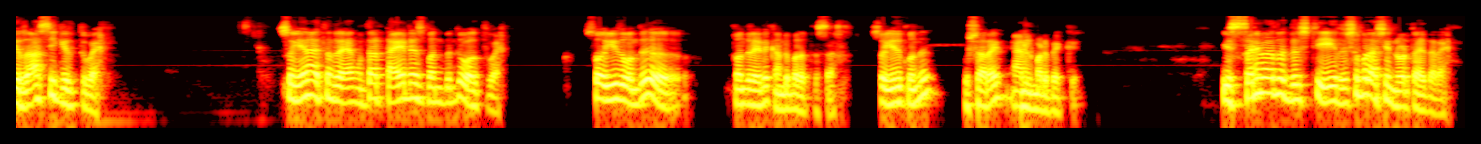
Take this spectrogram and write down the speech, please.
ಈ ರಾಶಿಗೆ ಇರ್ತವೆ. ಸೊ ಏನಾಯ್ತಂದ್ರೆ ಒಂಥರ ಟೈರ್ಡ್ನೆಸ್ ಬಂದು ಬಂದು ಹೋಗ್ತವೆ. ಸೊ ಇದು ಒಂದು ತೊಂದರೆಯಲ್ಲಿ ಕಂಡು ಬರುತ್ತೆ ಸರ್. ಸೊ ಇದಕ್ಕೊಂದು ಹುಷಾರಾಗಿ ಹ್ಯಾಂಡಲ್ ಮಾಡಬೇಕು. ಈ ಶನಿವಾರದ ದೃಷ್ಟಿ ಋಷಭ ರಾಶಿ ನೋಡ್ತಾ ಇದ್ದಾರೆ.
